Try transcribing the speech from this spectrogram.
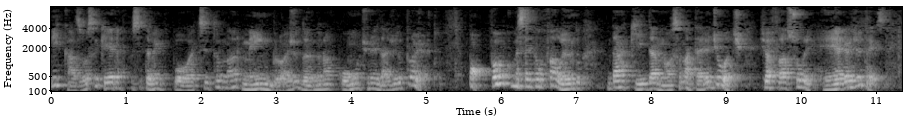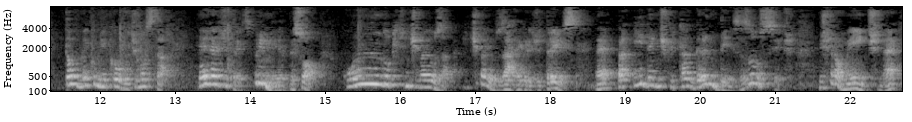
E caso você queira, você também pode se tornar membro, ajudando na continuidade do projeto. Bom, vamos começar então falando daqui da nossa matéria de hoje. A gente vai falar sobre regra de três. Então vem comigo que eu vou te mostrar. Regra de três. Primeiro, pessoal, quando que a gente vai usar? A gente vai usar a regra de três né, para identificar grandezas, ou seja, geralmente né,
